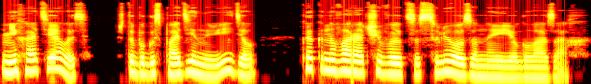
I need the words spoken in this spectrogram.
Не хотелось, чтобы господин видел, как наворачиваются слезы на ее глазах.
